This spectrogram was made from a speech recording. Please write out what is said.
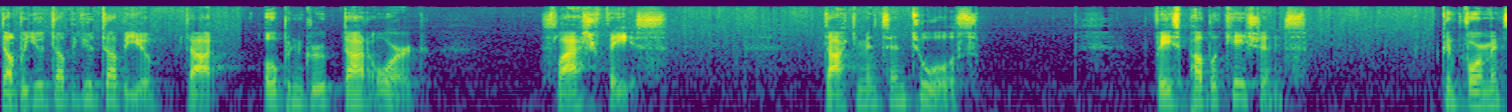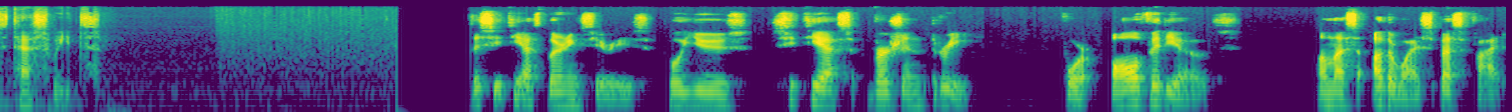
www.opengroup.org slash face, documents and tools, face publications, conformance test suites. The CTS Learning Series will use CTS version 3 for all videos, unless otherwise specified.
